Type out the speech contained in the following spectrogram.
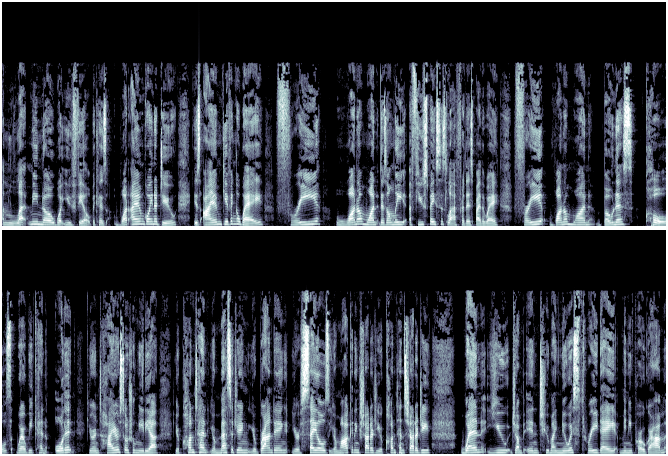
and let me know what you feel. Because what I am going to do is I am giving away free one on one. There's only a few spaces left for this, by the way. Free one on one bonus calls where we can audit your entire social media, your content, your messaging, your branding, your sales, your marketing strategy, your content strategy. When you jump into my newest three day mini program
